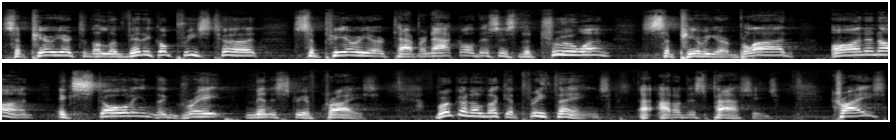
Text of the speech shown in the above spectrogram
superior to the Levitical priesthood, superior tabernacle. This is the true one, superior blood, on and on, extolling the great ministry of Christ. We're going to look at three things uh, out of this passage. Christ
